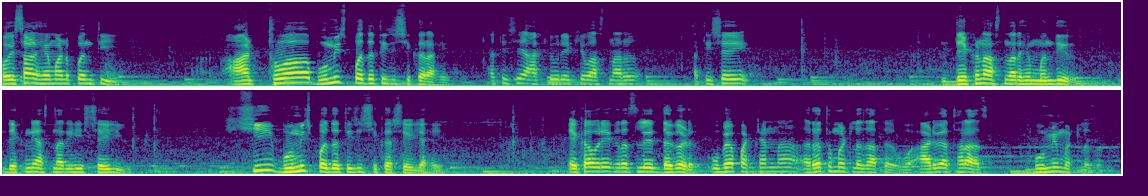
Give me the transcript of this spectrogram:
होयसाळ हेमांडपंथी आठवा भूमीज पद्धतीचे शिखर आहे. अतिशय आखीव रेखीव असणारं अतिशय देखणं असणारं हे मंदिर देखणी असणारी ही शैली ही भूमीज पद्धतीची शिखर शैली आहे. एकावर एक रचलेले दगड उभ्या पठ्ठ्यांना रथ म्हटलं जातं व आडव्या थरास भूमी म्हटलं जातं.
